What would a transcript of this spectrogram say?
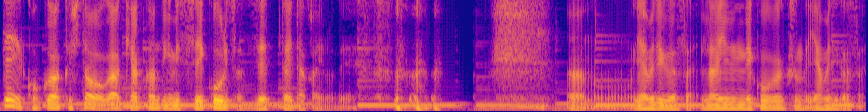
て告白した方が客観的に成功率は絶対高いので あのやめてください LINE で告白するのやめてください、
